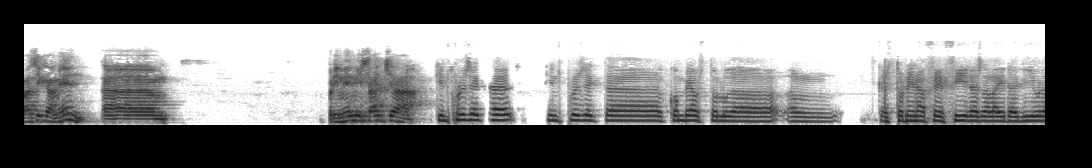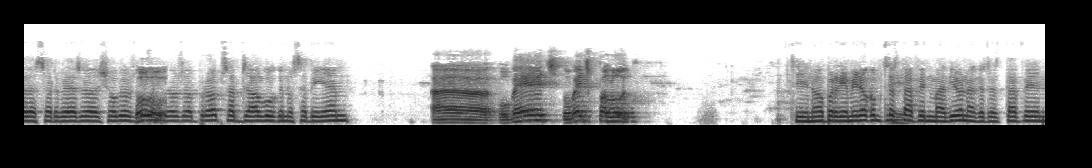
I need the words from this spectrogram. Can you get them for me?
Bàsicament, eh, primer missatge, Quins projectes, quins projectes, com veus tot el de el, que es tornin a fer fires a l'aire lliure de cervesa, això ho veus, Oh. oh. veus a prop, saps alguna que no sapiguem? eh, ho veig, ho veig pelut. Sí, no? Perquè mira com Sí. s'està fent Mediona, que s'està fent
